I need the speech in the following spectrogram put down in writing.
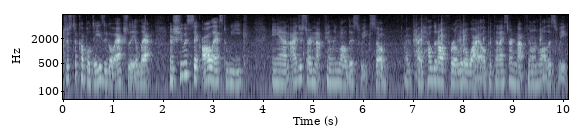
just a couple days ago actually a la you know she was sick all last week and I just started not feeling well this week so I, I held it off for a little while but then I started not feeling well this week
